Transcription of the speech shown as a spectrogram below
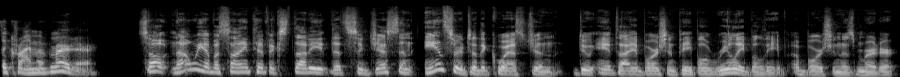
the crime of murder. So now we have a scientific study that suggests an answer to the question Do anti abortion people really believe abortion is murder?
